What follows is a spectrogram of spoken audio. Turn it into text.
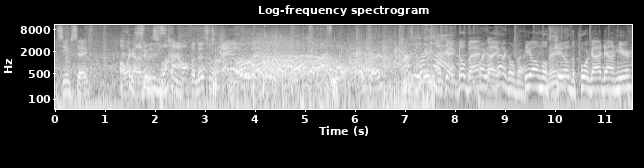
Seems safe. All I gotta do is fly off of this one. Ew. Oh, possible? Okay. How did do crazy. that? Okay, go back. Wait, I gotta go back. He almost Man. killed the poor guy down here.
